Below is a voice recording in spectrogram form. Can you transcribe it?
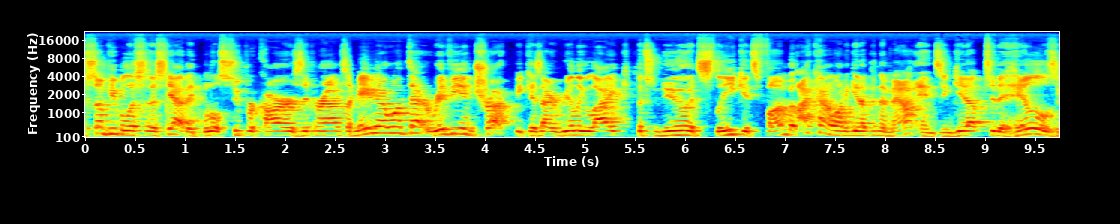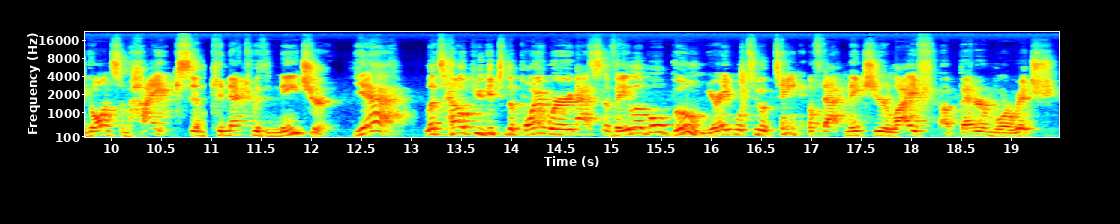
Some people listen to this, yeah, they little supercars zipping around. It's like maybe I want that Rivian truck because I really like it's new, it's sleek, it's fun, but I kind of want to get up in the mountains and get up to the hills, and go on some hikes and connect with nature. Yeah, let's help you get to the point where that's available. Boom, you're able to obtain it. If that makes your life a better, more rich,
